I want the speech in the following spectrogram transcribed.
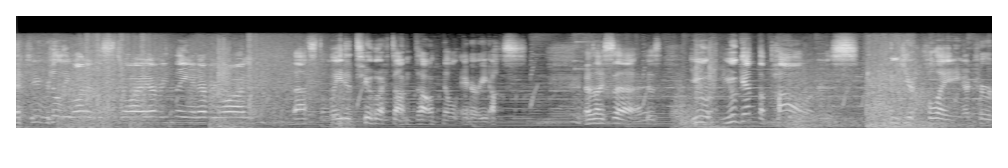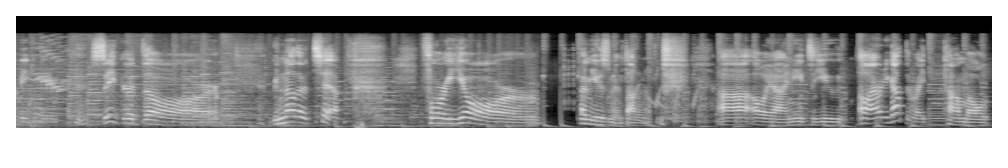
if you really want to destroy everything and everyone, that's the way to do it on downhill areas. As I said, you you get the powers when you're playing a Kirby game. Secret door. Another tip for your amusement, I don't know. uh, oh yeah, I need to use... Oh, I already got the right combo.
